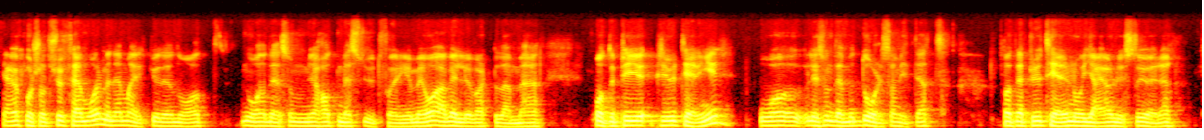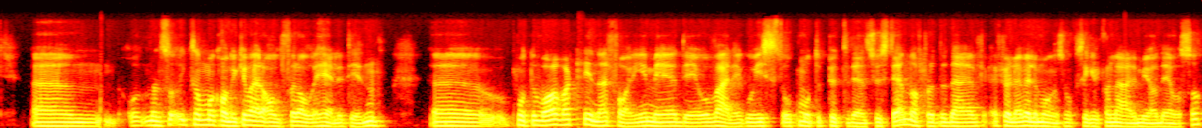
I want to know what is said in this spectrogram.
jeg er jo fortsatt 25 år, men jeg merker jo det nå at noe av det som jeg har hatt mest utfordringer med òg, er veldig vært det der med på en måte prioriteringer og liksom det med dårlig samvittighet. For at jeg prioriterer noe jeg har lyst til å gjøre. Um, og, men så, sant, man kan jo ikke være alt for alle hele tiden. Uh, på en måte, hva har vært dine erfaringer med det å være egoist og på en måte putte det i et system? Da? For det er, jeg føler det er veldig mange som sikkert kan lære mye av det også.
